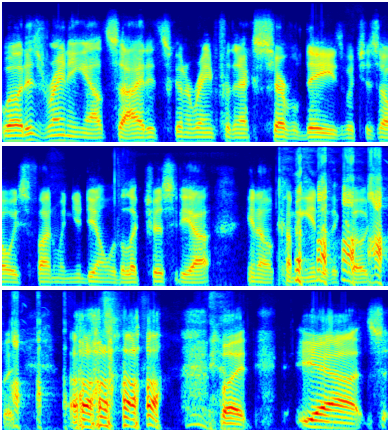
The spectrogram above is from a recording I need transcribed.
Well, it is raining outside. It's going to rain for the next several days, which is always fun when you're dealing with electricity out, you know, coming into the coach. But, uh, but yeah, so,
